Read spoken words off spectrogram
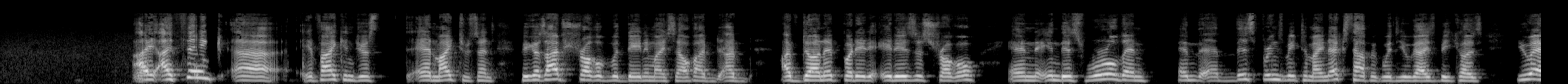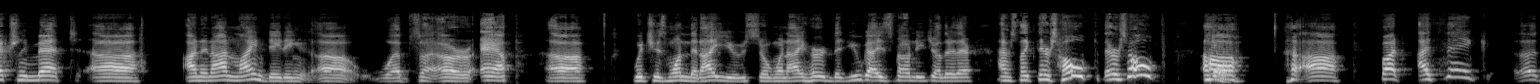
I I think uh, if I can just add my two cents because I've struggled with dating myself. I've I've I've done it, but it it is a struggle, and in this world, and and uh, this brings me to my next topic with you guys because you actually met. Uh, on an online dating uh, website or app, uh, which is one that I use. So when I heard that you guys found each other there, I was like, "There's hope. There's hope." Uh, uh, but I think uh,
